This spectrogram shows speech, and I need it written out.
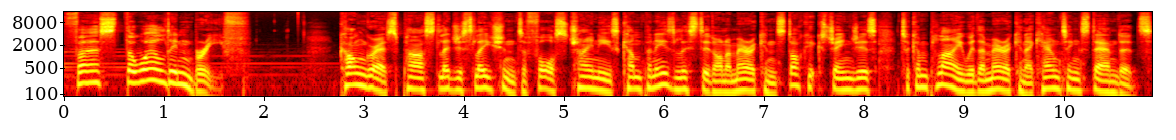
First, the world in brief. Congress passed legislation to force Chinese companies listed on American stock exchanges to comply with American accounting standards.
